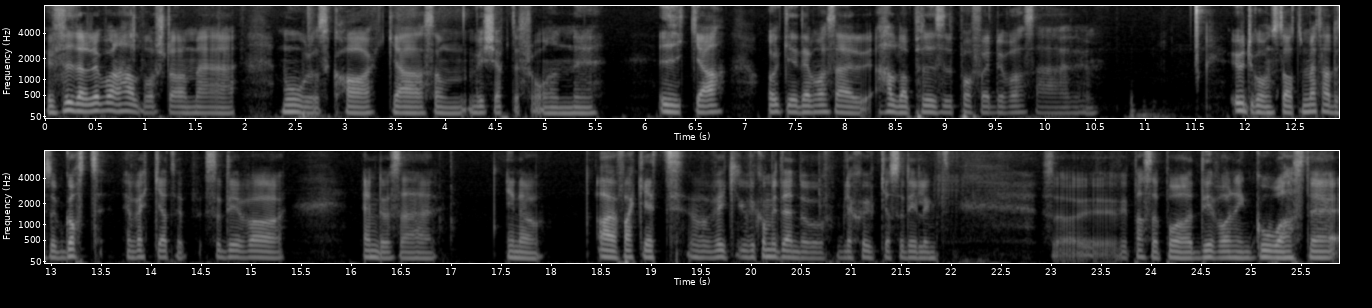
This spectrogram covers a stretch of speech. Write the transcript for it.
Vi firade våran halvårsdag med morotskaka som vi köpte från eh, Ica och den var så här halva priset på för det var så här eh, Utgångsdatumet hade typ gått en vecka typ, så det var ändå så här You know, ja ah, fuck it, vi, vi kommer inte ändå bli sjuka så det är lugnt. Så eh, vi passade på, det var den godaste,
